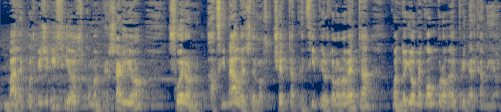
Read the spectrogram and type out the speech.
Vale, pues mis inicios como empresario fueron a finales de los 80, principios de los 90, cuando yo me compro el primer camión.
